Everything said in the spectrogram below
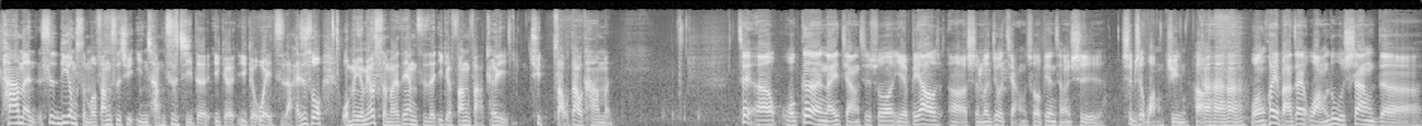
他们是利用什么方式去隐藏自己的一个一个位置啊？还是说我们有没有什么这样子的一个方法可以去找到他们？这呃，我个人来讲是说，也不要呃什么就讲说变成是。是不是网军？哈，我们会把在网络上的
